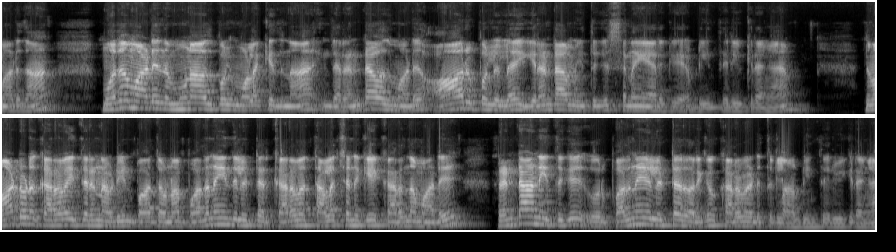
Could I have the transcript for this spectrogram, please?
மாடு தான். மொத மாடு இந்த மூணாவது பல் முளைக்குதுன்னா இந்த ரெண்டாவது மாடு ஆறு பல்லில் இரண்டாம் ஈத்துக்கு சினையாக இருக்குது அப்படின்னு தெரிவிக்கிறாங்க. இந்த மாட்டோட கறவை திறன் அப்படின்னு பார்த்தோம்னா பதினைந்து லிட்டர் கறவை தலைச்சனுக்கே கறந்த மாடு. ரெண்டாம் நீத்துக்கு ஒரு பதினேழு லிட்டர் வரைக்கும் கறவை எடுத்துக்கலாம் அப்படின்னு தெரிவிக்கிறாங்க.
